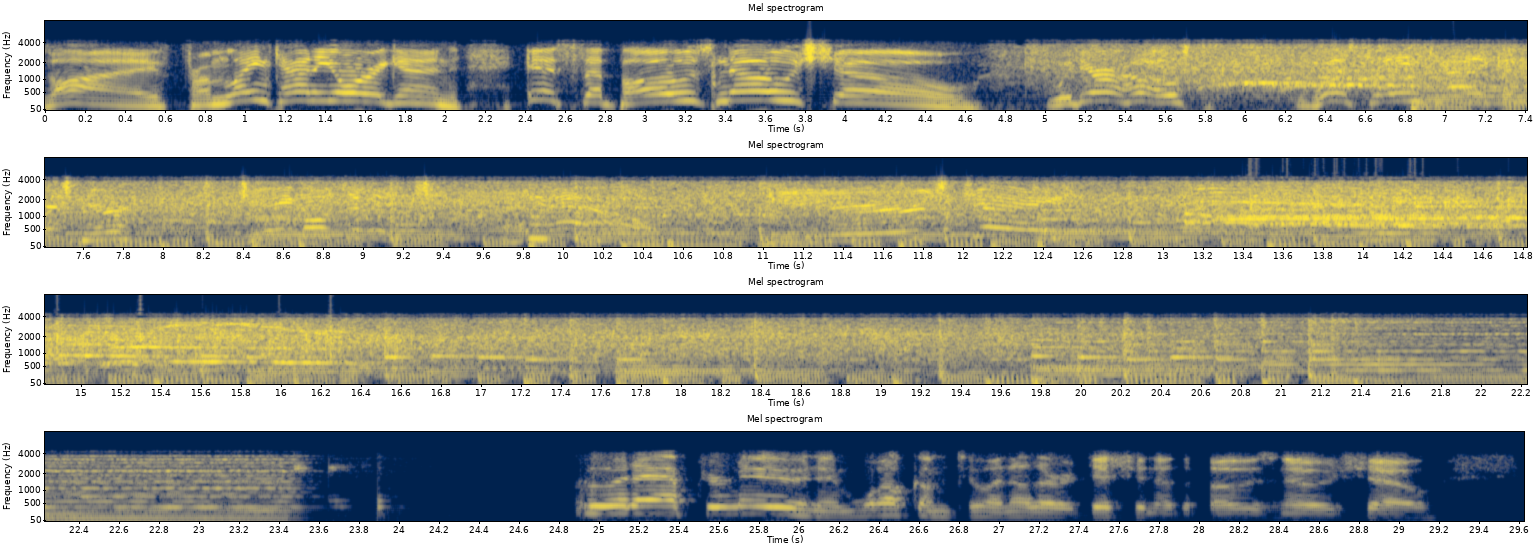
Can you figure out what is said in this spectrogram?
Live from Lane County, Oregon, it's the Boze Noze Show with your host, West Lane County Commissioner Jay Bozievich. And now, here's Jay. Good afternoon, and welcome to another edition of the Boze Noze Show.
